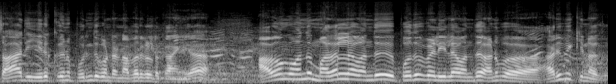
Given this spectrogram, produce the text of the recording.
சாதி இருக்குன்னு புரிந்து கொண்ட நபர்கள் இருக்காங்க அவங்க வந்து முதல்ல வந்து பொது வெளியில் வந்து அனுபவ அறிவிக்கணும் அது.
